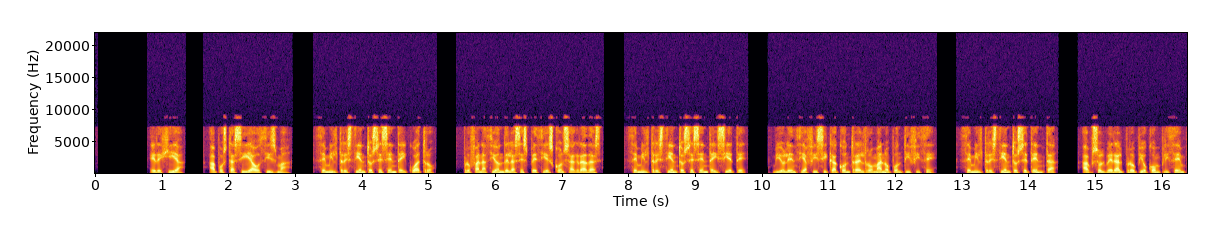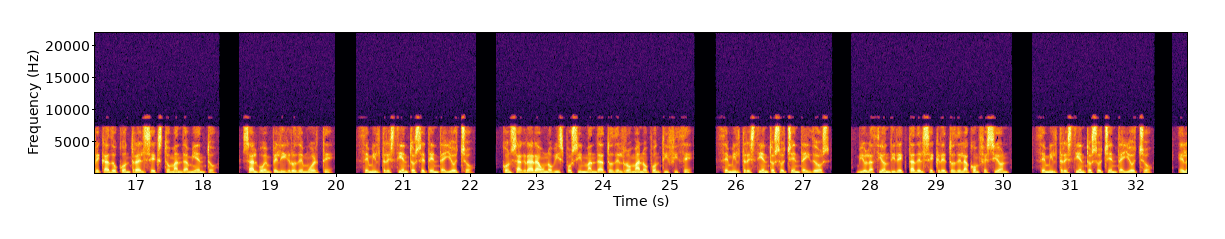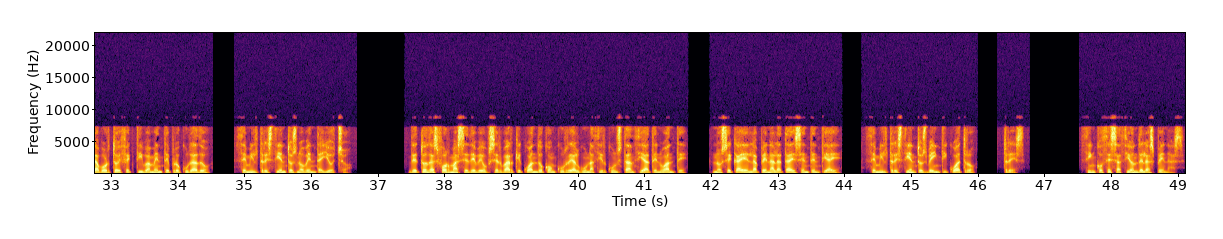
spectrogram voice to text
Herejía, apostasía o cisma, C. 1364, profanación de las especies consagradas, C1367, violencia física contra el romano pontífice, C1370, absolver al propio cómplice en pecado contra el sexto mandamiento, salvo en peligro de muerte, C1378, consagrar a un obispo sin mandato del romano pontífice, C1382, violación directa del secreto de la confesión, C1388, el aborto efectivamente procurado, C1398. De todas formas se debe observar que cuando concurre alguna circunstancia atenuante, no se cae en la pena latae sententiae, C. 1324, 3. 5. Cesación de las penas.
